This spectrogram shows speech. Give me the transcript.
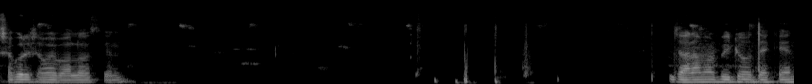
আশা করি সবাই ভালো আছেন। যারা আমার ভিডিও দেখেন,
